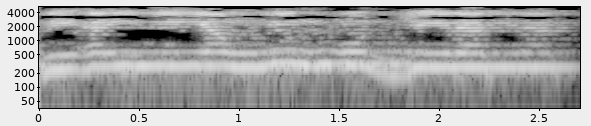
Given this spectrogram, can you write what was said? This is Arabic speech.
لأي يوم أجلت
